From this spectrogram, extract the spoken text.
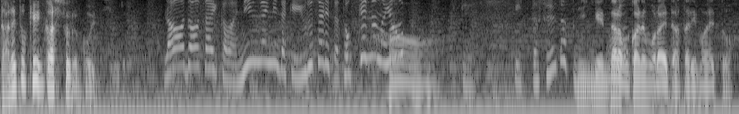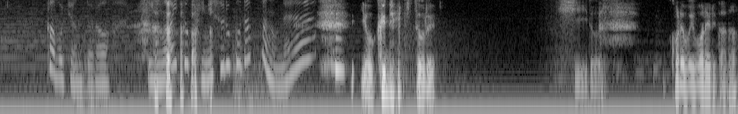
誰と喧嘩しとるこいつ。労働対価は人間にだけ許された特権なのよはあって言ったせいだと思う人間ならお金もらえて当たり前と。カボちゃんたら意外と気にする子だったのね よくできとる。ひどいこれも言われるかな？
